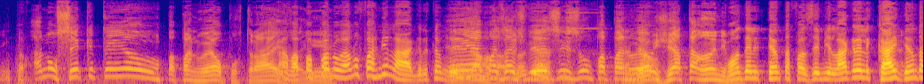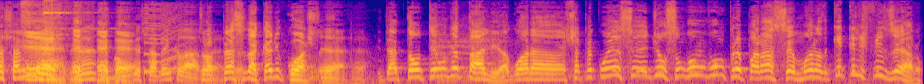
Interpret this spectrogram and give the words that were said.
Então. A não ser que tenha um Papai Noel por trás. Ah, mas aí. Papai Noel não faz milagre também. É, né, mas às vezes um Papai Entendeu? Noel injeta ânimo. Quando ele tenta fazer milagre, ele cai dentro da chaminé. É, né? é bom deixar bem claro. Tropeça é, da cara de costas. É, é. Então tem um detalhe. Agora, a Chapecoense, Edilson, vamos, vamos preparar a semana. O que, que eles fizeram?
